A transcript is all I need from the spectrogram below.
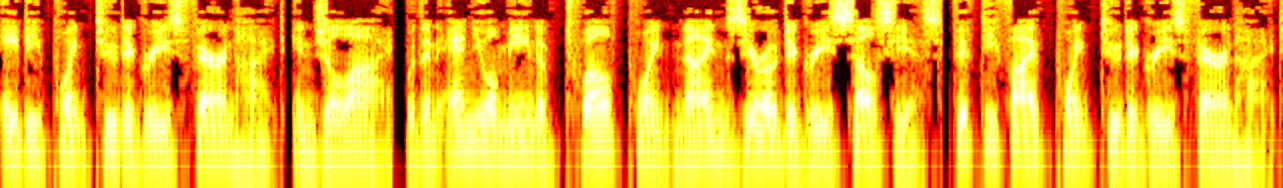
(80.2 degrees Fahrenheit) in July, with an annual mean of 12.90 degrees Celsius (55.2 degrees Fahrenheit).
